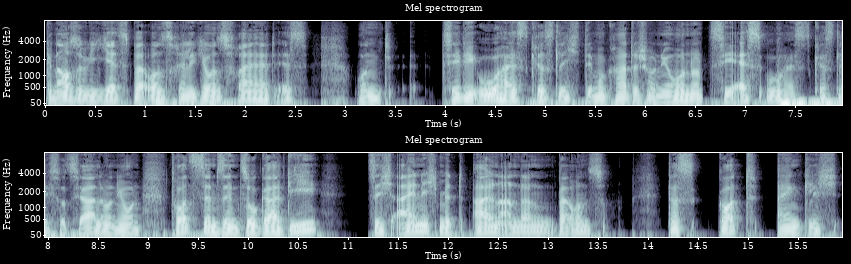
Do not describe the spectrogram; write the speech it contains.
Genauso wie jetzt bei uns Religionsfreiheit ist und CDU heißt Christlich-Demokratische Union und CSU heißt Christlich-Soziale Union. Trotzdem sind sogar die sich einig mit allen anderen bei uns, dass Gott eigentlich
